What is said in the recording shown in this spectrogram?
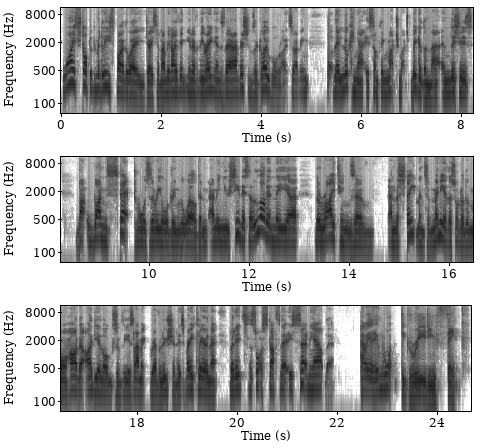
why stop at the Middle East, by the way, Jason? I mean, I think, you know, for the Iranians, their ambitions are global, right? So, I mean, what they're looking at is something much, much bigger than that. And this is but one step towards the reordering of the world. And I mean, you see this a lot in the uh, the writings of and the statements of many of the sort of the more harder ideologues of the Islamic Revolution. It's very clear in there, but it's the sort of stuff that is certainly out there. Ali, in what degree do you think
